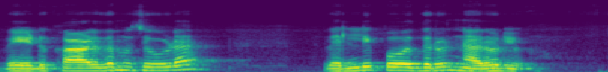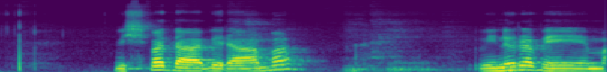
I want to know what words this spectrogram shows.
వేడుకాడదము చూడ వెళ్ళిపోదురు నరులు. విశ్వదాభిరామ వినురవేమ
